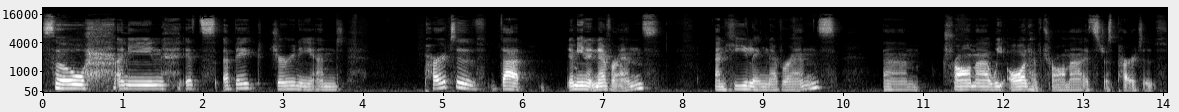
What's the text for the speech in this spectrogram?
So, I mean, it's a big journey, and part of that, I mean, it never ends, and healing never ends. Um, trauma, we all have trauma, it's just part of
